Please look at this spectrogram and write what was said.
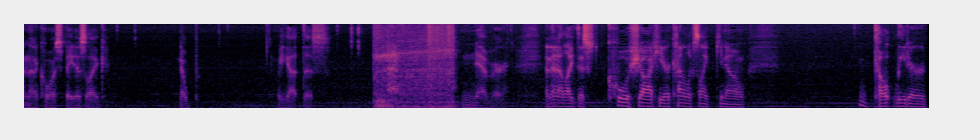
And then of course Beta's like, nope. We got this. Never. And then I like this cool shot here. Kind of looks like, you know, cult leader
